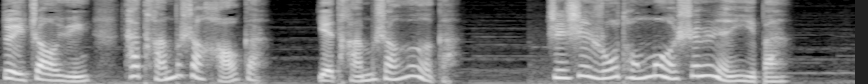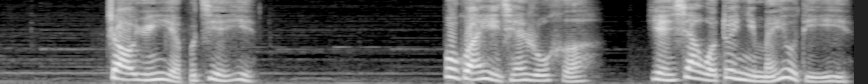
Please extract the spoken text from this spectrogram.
对赵云，他谈不上好感，也谈不上恶感，只是如同陌生人一般。赵云也不介意。不管以前如何，眼下我对你没有敌意，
